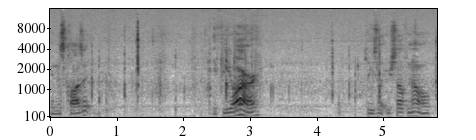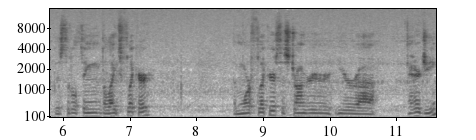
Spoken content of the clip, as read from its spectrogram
In this closet? If you are, please let yourself know. This little thing, the lights flicker. The more flickers, the stronger your uh, energy.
